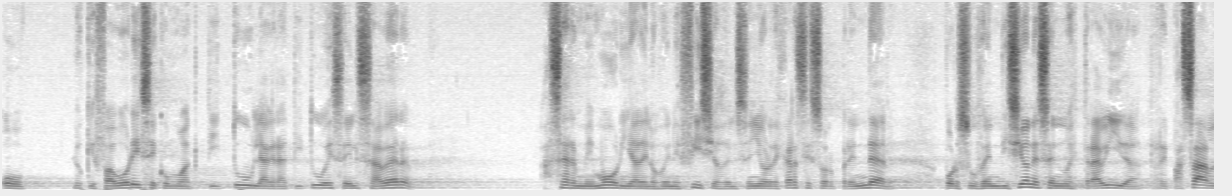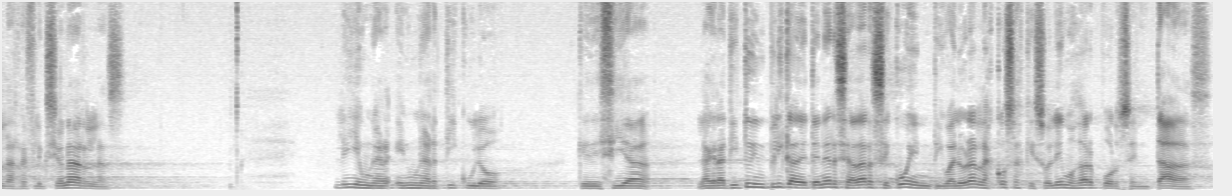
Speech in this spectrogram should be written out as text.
o lo que favorece como actitud la gratitud es el saber hacer memoria de los beneficios del Señor, dejarse sorprender por sus bendiciones en nuestra vida, repasarlas, reflexionarlas. Leía en un artículo que decía, la gratitud implica detenerse a darse cuenta y valorar las cosas que solemos dar por sentadas,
